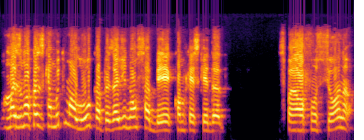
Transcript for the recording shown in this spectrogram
mas uma coisa que é muito maluca, apesar de não saber como que a esquerda espanhola funciona,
